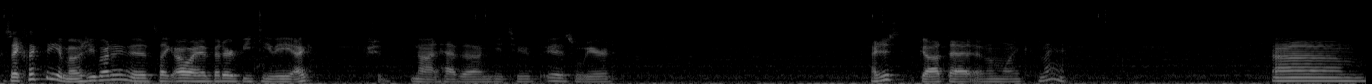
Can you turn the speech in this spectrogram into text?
Because I clicked the emoji button and it's like, oh, I have BetterTTV. I should not have that on YouTube. It is weird. I just got that and I'm like, man. Um.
